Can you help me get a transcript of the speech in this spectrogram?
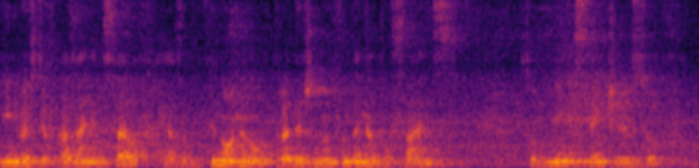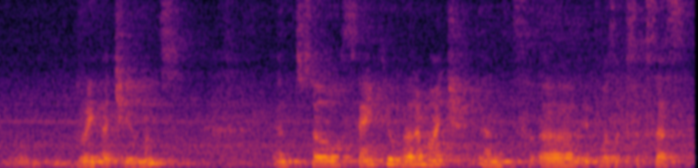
University of Kazan itself has a phenomenal tradition in fundamental science, so many centuries of great achievements. And so thank you very much and uh, it was a success.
